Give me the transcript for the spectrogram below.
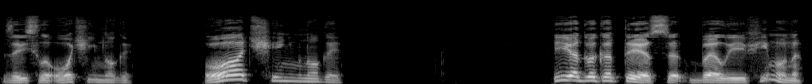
зависело очень многое. Очень многое. И адвокатесса Белла Ефимовна,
